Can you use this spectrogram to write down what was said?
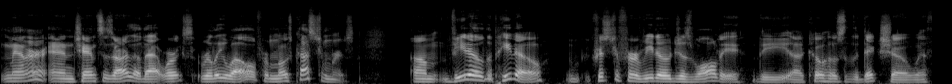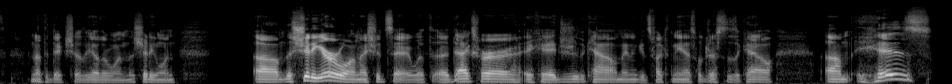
manner. And chances are that that works really well for most customers. Um, Vito the Pedo, Christopher Vito Gesualdi, the uh, co-host of the Dick Show with not the Dick Show, the other one, the shitty one, um, the shittier one, I should say, with uh, Dax Herrera, aka Juju the Cow, man who gets fucked in the asshole dressed as a cow. Um, his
